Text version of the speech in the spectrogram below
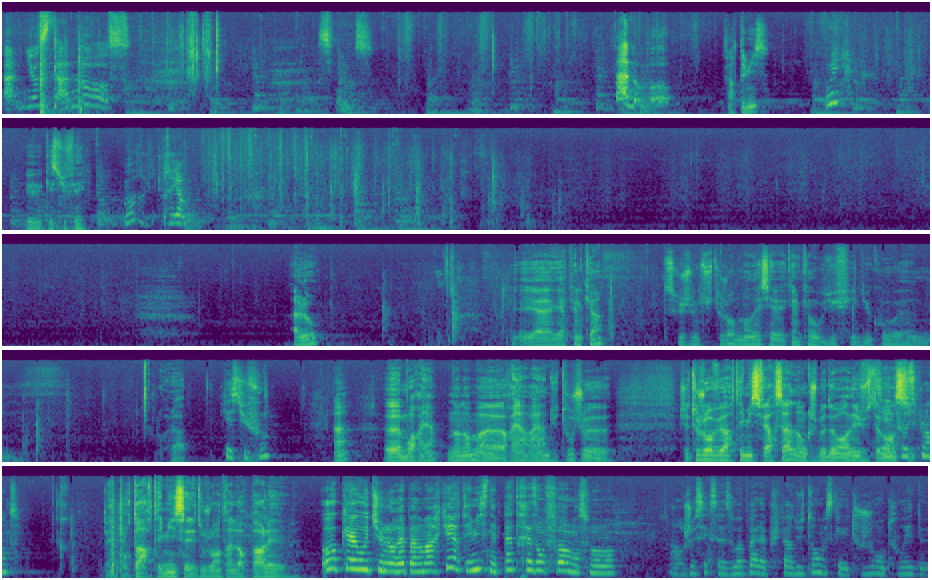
Años danos. Cinemos. Anomo. Artemis Oui, Euh, Qu'est-ce que tu fais? Moi, rien. Allô? Il y a, y a quelqu'un? Parce que je me suis toujours demandé s'il y avait quelqu'un au bout du fil, du coup. euh, Voilà. Qu'est-ce que tu fous? Hein? Euh, Moi, rien. Non, non, moi, rien, rien du tout. Je. J'ai toujours vu Artemis faire ça, donc je me demandais justement une fausse si. plante. Mais pourtant, Artemis, elle est toujours en train de leur parler. Au cas où tu ne l'aurais pas remarqué, Artemis n'est pas très en forme en ce moment. Alors je sais que ça se voit pas la plupart du temps parce qu'elle est toujours entourée de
